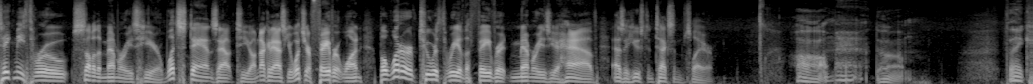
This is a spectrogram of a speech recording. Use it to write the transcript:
Take me through some of the memories here. What stands out to you? I'm not going to ask you what's your favorite one, but what are two or three of the favorite memories you have as a Houston Texans player? Oh man, um, I think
